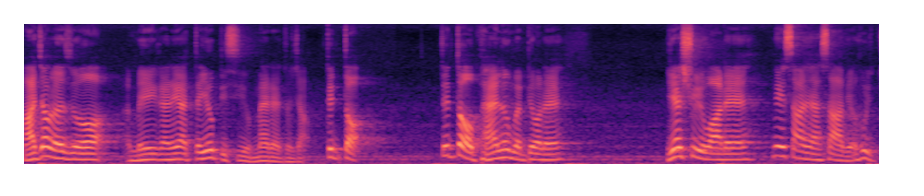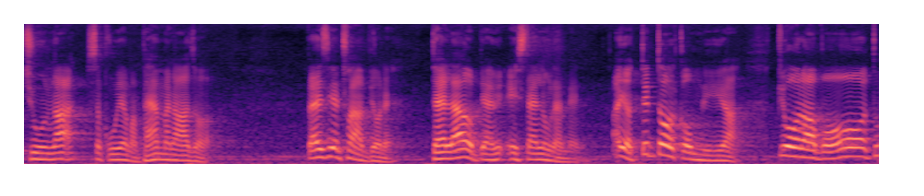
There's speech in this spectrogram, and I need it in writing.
ဘာကြောင့်လဲဆိုတော့အမေရိကန်တွေကတရုတ်ပစ္စည်းကိုမဲ့တဲ့အတွက်ကြောင့် TikTok TikTok ဘန်လို့မပြောတယ်ရက်ရွှေသွားတယ်နှိမ့်စားရစပြီးအခုဂျွန်လ19ရက်မှာဘန်မလားဆိုတော့ President Trump ပြောတယ် Della ကိုပြန်ပြီး extend လုပ်နိုင်မယ်အဲ့တော့ TikTok ကုမ္ပဏီကပျော်တာပေါ့ तू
